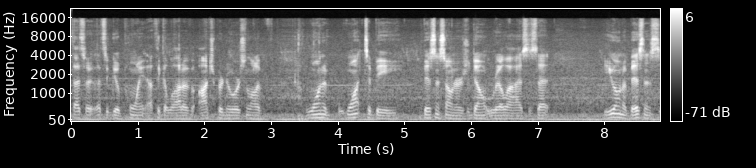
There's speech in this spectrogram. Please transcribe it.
that's a that's a good point. I think a lot of entrepreneurs and a lot of want to want to be business owners don't realize is that you own a business,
